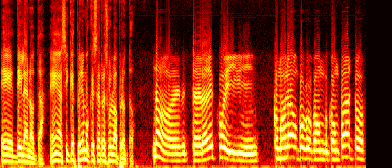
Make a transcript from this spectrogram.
eh, de la nota. ¿eh? Así que esperemos que se resuelva pronto. No, eh, te agradezco y como hablaba un poco con, con Pato,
